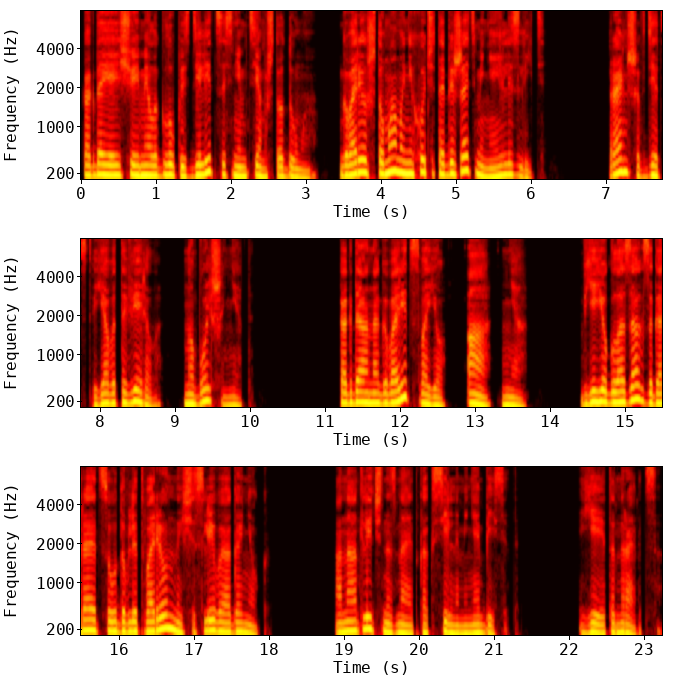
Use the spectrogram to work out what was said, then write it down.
когда я еще имела глупость делиться с ним тем, что думаю, говорил, что мама не хочет обижать меня или злить. Раньше, в детстве, я в это верила, но больше нет. Когда она говорит свое «а-ня», в ее глазах загорается удовлетворенный счастливый огонек. Она отлично знает, как сильно меня бесит. Ей это нравится.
